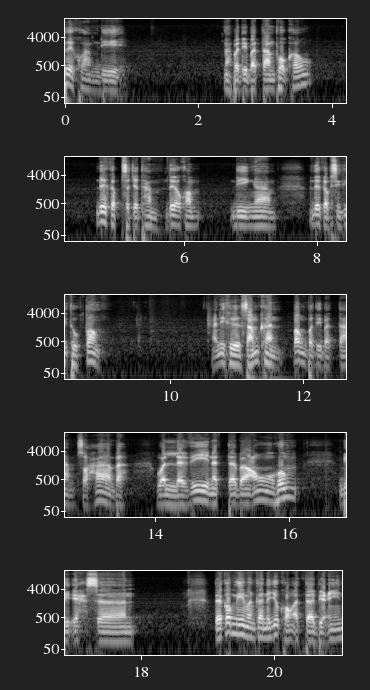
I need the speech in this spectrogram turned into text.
ด้วยความดีนะปฏิบัติตามพวกเขา ด้วยกับสัจธรรม ด้วยความดีงาม ด้วยกับสิ่งที่ถูกต้อง อันนี้คือสำคัญต้องปฏิบัติตามสฮาบะวัลลดีนัตบะอูฮุมบิอิห์ซานแต่ก็มีเหมือนกันในยุคของอัตตาบีอีน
